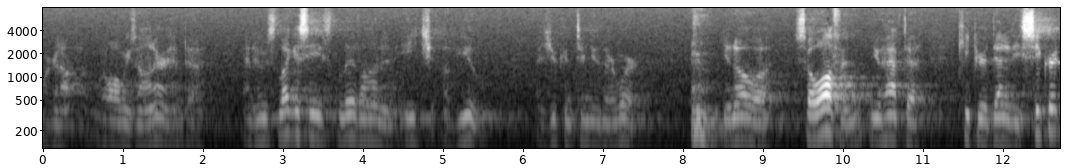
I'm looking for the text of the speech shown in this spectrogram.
we're going to always honor and, uh, and whose legacies live on in each of you as you continue their work. you know, uh, so often you have to keep your identity secret,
